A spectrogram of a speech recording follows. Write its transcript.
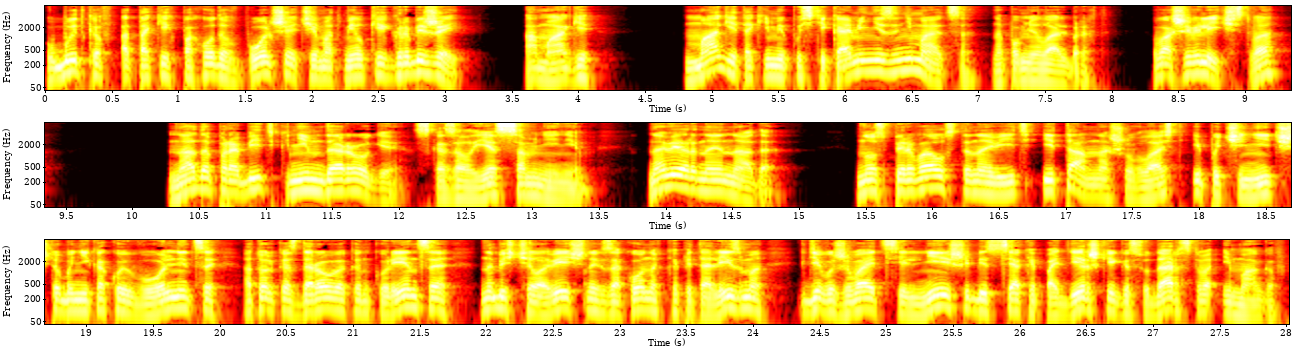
Убытков от таких походов больше, чем от мелких грабежей. А маги? Маги такими пустяками не занимаются, напомнил Альбрехт. Ваше Величество. Надо пробить к ним дороги, сказал я с сомнением. Наверное, надо. Но сперва установить и там нашу власть и подчинить, чтобы никакой вольницы, а только здоровая конкуренция на бесчеловечных законах капитализма, где выживает сильнейший без всякой поддержки государства и магов.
